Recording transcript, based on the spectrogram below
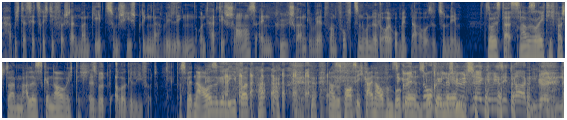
habe ich das jetzt richtig verstanden? Man geht zum Skispringen nach Willingen und hat die Chance, einen Kühlschrank im Wert von 1500 Euro mit nach Hause zu nehmen? So ist das. Haben Sie richtig verstanden. Alles genau richtig. Es wird aber geliefert. Das wird nach Hause geliefert. also es braucht sich keiner auf dem Buckel. Sie können so Buckel viele nehmen. Kühlschränke, wie Sie tragen können.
